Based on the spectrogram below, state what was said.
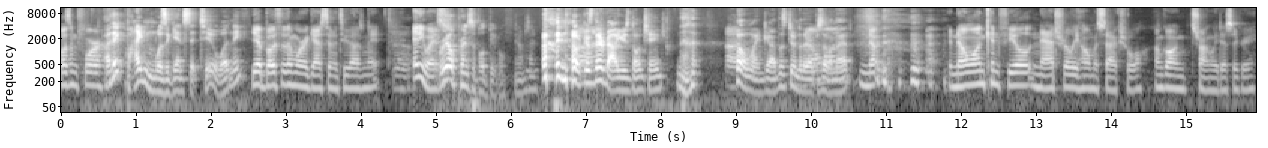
wasn't for. I think Biden was against it too, wasn't he? Yeah, both of them were against it in 2008. Anyways, Real principled people. You know what I'm saying? no, because their uh, values don't change. Uh, oh my god, let's do another episode on that. No, no one can feel naturally homosexual. I'm going strongly disagree.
